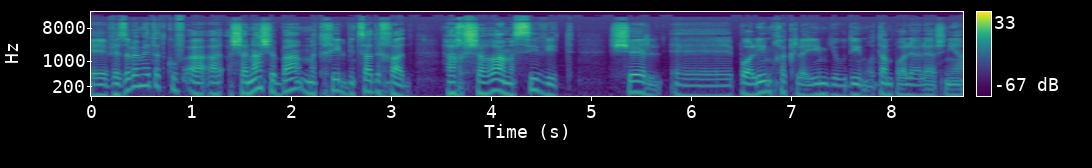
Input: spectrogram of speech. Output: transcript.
אה, וזה באמת התקופ, השנה שבה מתחיל מצד אחד הכשרה מסיבית של אה, פועלים חקלאיים יהודים, אותם פועלי עלי השנייה,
